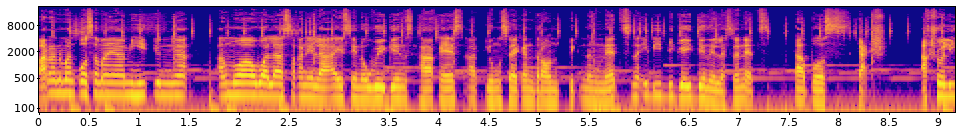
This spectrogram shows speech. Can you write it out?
Para naman po sa Miami Heat yun nga, ang mawawala sa kanila ay sino Wiggins, Hakes at yung second round pick ng Nets na ibibigay din nila sa Nets. Tapos cash. Actually,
